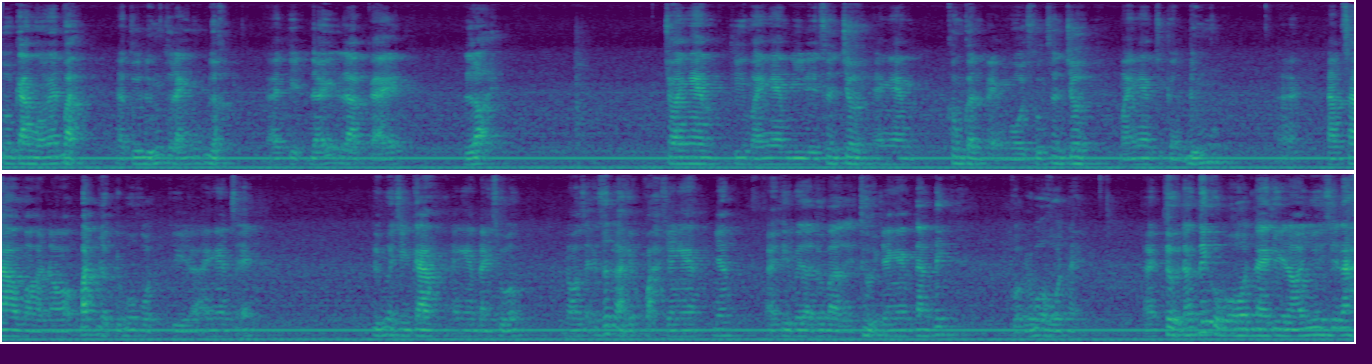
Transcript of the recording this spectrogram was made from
Tôi cao một mét bảy là tôi đứng tôi đánh cũng được. Đấy, thì đấy là cái lợi cho anh em khi mà anh em đi đến sân chơi. Anh em không cần phải ngồi xuống sân chơi mà anh em chỉ cần đứng đấy, làm sao mà nó bắt được cái bộ hột thì anh em sẽ đứng ở trên cao anh em đánh xuống nó sẽ rất là hiệu quả cho anh em nhé Đấy, thì bây giờ tôi vào để thử cho anh em tăng tích của cái bộ hột này. Đấy, thử tăng tích của bộ hột này thì nó như thế nào?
